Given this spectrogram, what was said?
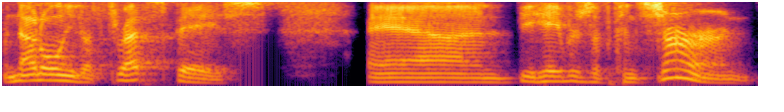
not only the threat space and behaviors of concern,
